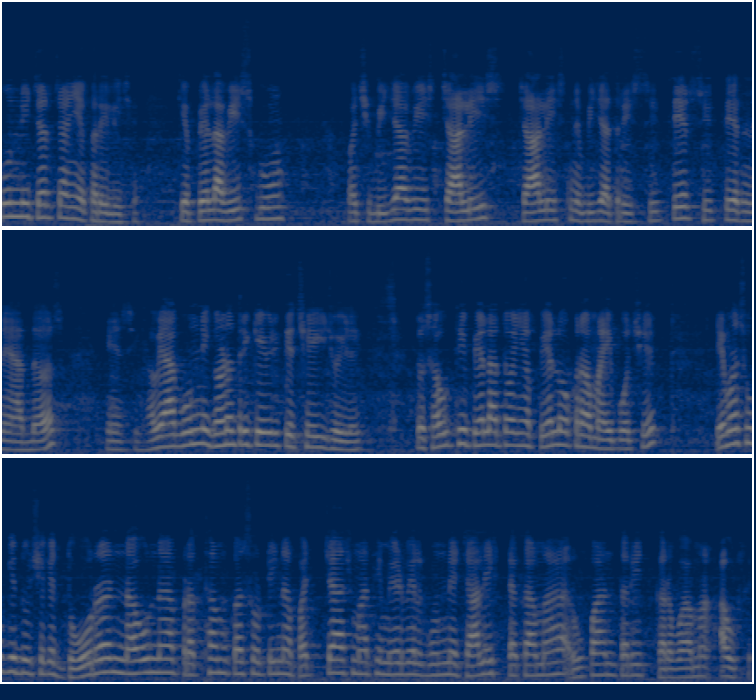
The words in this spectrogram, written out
ગુણની ચર્ચા અહીંયા કરેલી છે કે પહેલાં વીસ ગુણ, પછી બીજા વીસ, ચાલીસ ચાલીસ ને બીજા ત્રીસ, સિત્તેર સિત્તેર ને આ દસ, એંસી. હવે આ ગુણની ગણતરી કેવી રીતે છે એ જોઈ લઈ તો સૌથી પહેલાં તો અહીંયા પહેલો ક્રમ આપ્યો છે. એમાં શું કીધું છે કે ધોરણ નવના પ્રથમ કસોટીના પચાસમાંથી મેળવેલ ગુણને ચાલીસ ટકામાં રૂપાંતરિત કરવામાં આવશે.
